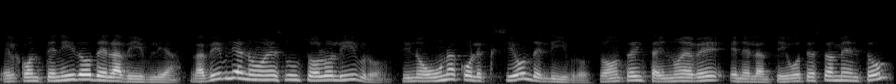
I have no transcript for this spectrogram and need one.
El contenido de la Biblia. La Biblia no es un solo libro, sino una colección de libros. Son 39 en el Antiguo Testamento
